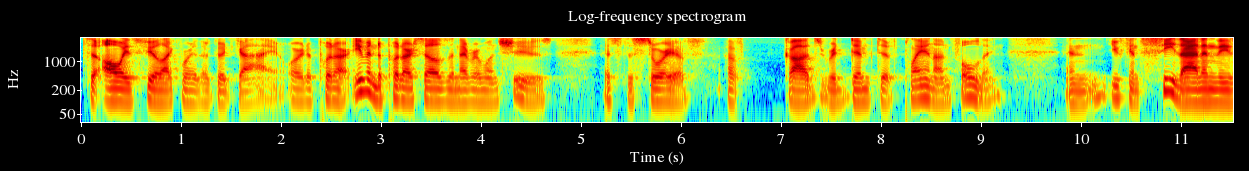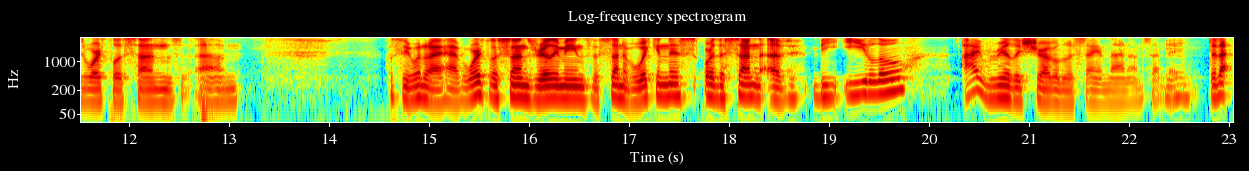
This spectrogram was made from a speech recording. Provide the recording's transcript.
to always feel like we're the good guy or to put our even to put ourselves in everyone's shoes. It's the story of of God's redemptive plan unfolding, and you can see that in these worthless sons. Um, let's see, what do I have? Worthless sons really means the son of wickedness or the son of Beelo. I really struggled with saying that on Sunday. Mm-hmm. Did I?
